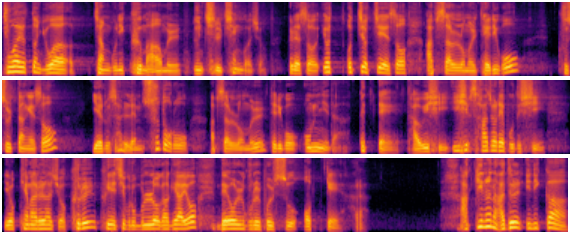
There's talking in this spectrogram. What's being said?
부하였던 요압 장군이 그 마음을 눈치를 챈 거죠. 그래서 어찌어찌 해서 압살롬을 데리고 구술 땅에서 예루살렘 수도로 압살롬을 데리고 옵니다. 그때 다윗이 24절에 보듯이 이렇게 말을 하죠. 그를 그의 집으로 물러가게 하여 내 얼굴을 볼 수 없게 하라. 아끼는 아들이니까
